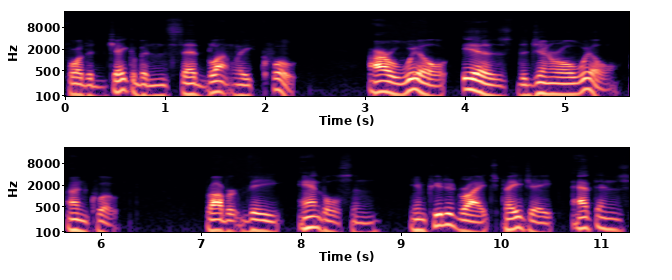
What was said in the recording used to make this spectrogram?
for the Jacobins, said bluntly, quote, Our will is the general will. Unquote. Robert V. Andelson, Imputed Rights, page 8, Athens,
